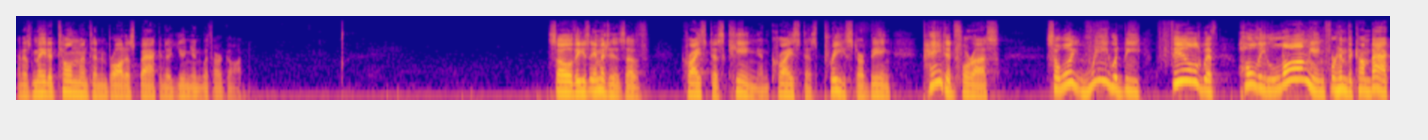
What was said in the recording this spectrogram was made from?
and has made atonement and brought us back into union with our God. So these images of Christ as king and Christ as priest are being painted for us so we, we would be filled with holy longing for him to come back,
